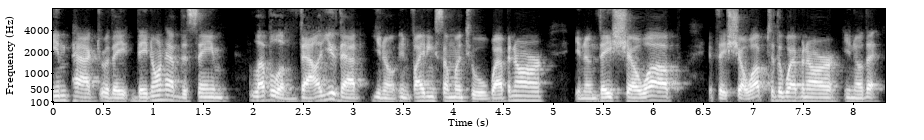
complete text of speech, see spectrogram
impact or they they don't have the same level of value that you know inviting someone to a webinar. You know, they show up if they show up to the webinar you know that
